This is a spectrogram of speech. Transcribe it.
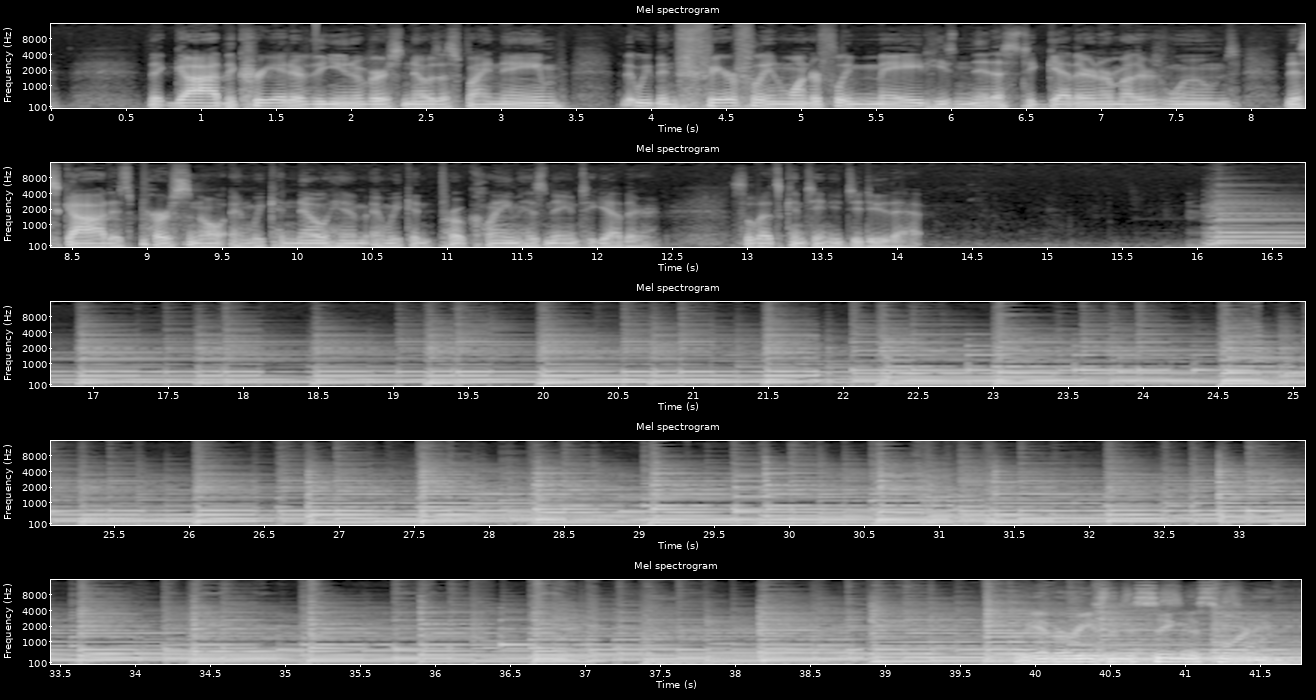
That God, the creator of the universe, knows us by name, that we've been fearfully and wonderfully made. He's knit us together in our mother's wombs. This God is personal, and we can know Him and we can proclaim His name together. So let's continue to do that. Have a reason to sing this morning.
